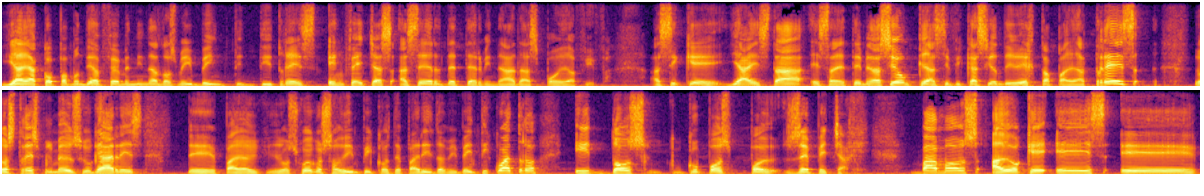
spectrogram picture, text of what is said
y a la Copa Mundial Femenina 2023 en fechas a ser determinadas por la FIFA. Así que ya está esa determinación, clasificación directa para tres, los tres primeros lugares de- para los Juegos Olímpicos de París 2024 y dos cupos por repechaje. Vamos a lo que es eh,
